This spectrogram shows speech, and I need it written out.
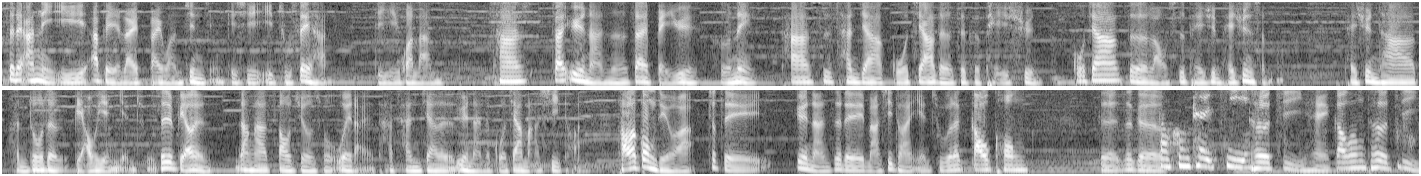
这个安妮伊阿伯来台湾进前，其实伊自细汉伫越南，他在越南呢，在北越河内，他是参加国家的这个培训，国家的老师培训，培训什么？培训他很多的表演演出，这些表演让他造就说未来他参加了越南的国家马戏团。逃到贡丢啊，就在越南这类马戏团演出的高空的这个高空特技，特技嘿，高空特技，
